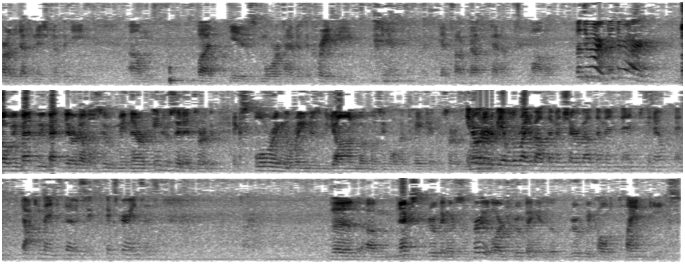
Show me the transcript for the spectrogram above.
part of the definition of the geek, um, but is more kind of just a crazy, you know, get fucked up kind of model. But there are, but there are. But we've met we've met daredevils who, I mean, they're interested in sort of exploring the ranges beyond what most people have taken, sort of. In order to be able to write about them and share about them and, and you know and document those experiences. The um, next grouping, which is a pretty large grouping, is a group we call the plant geeks.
